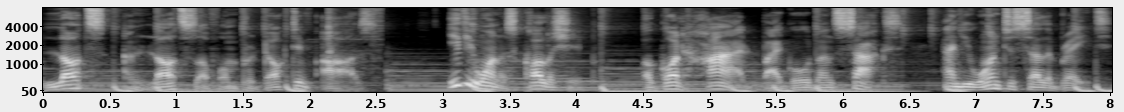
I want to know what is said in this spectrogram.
lots and lots of unproductive hours. If you want a scholarship or got hired by Goldman Sachs and you want to celebrate,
